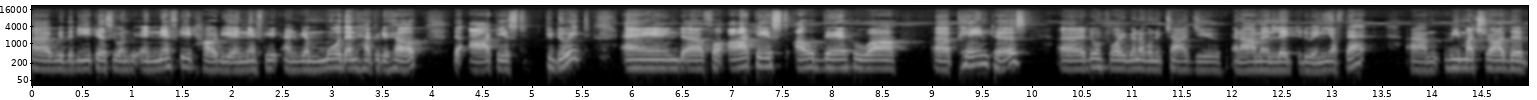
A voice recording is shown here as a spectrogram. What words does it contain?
uh, with the details you want to nft it how do you nft it and we are more than happy to help the artist to do it. And uh, for artists out there who are uh, painters uh, don't worry we're not going to charge you an arm and leg to do any of that. Um, we much rather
